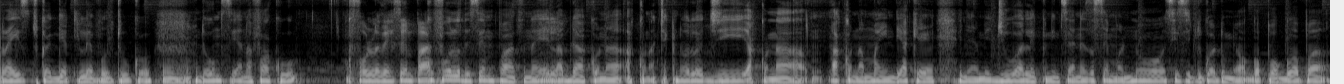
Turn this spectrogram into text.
rise tukaget level tuko. Ndo msi anafaa ku follow the same path. Kufollow the same path. Na ye labda akona akona technology akona akona mind yake yenye amejua like ni msi anaweza sema no sisi tulikuwa tumeogopaogopa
